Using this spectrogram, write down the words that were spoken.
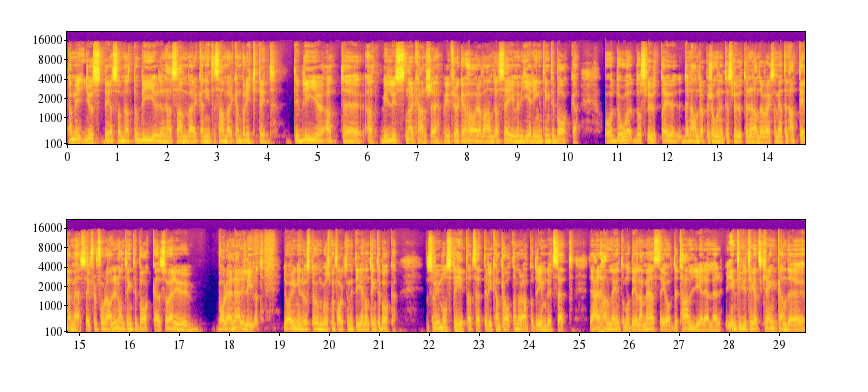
Ja, men just det som att då blir ju den här samverkan inte samverkan på riktigt. Det blir ju att, eh, att vi lyssnar kanske, vi försöker höra vad andra säger men vi ger ingenting tillbaka. Och då, då slutar ju den andra personen till slut, eller den andra verksamheten, att dela med sig. För får du aldrig någonting tillbaka, så är det ju var du än är i livet. Du har ju ingen lust att umgås med folk som inte ger någonting tillbaka. Så vi måste hitta ett sätt där vi kan prata med varandra på ett rimligt sätt. Det här handlar inte om att dela med sig av detaljer eller integritetskränkande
